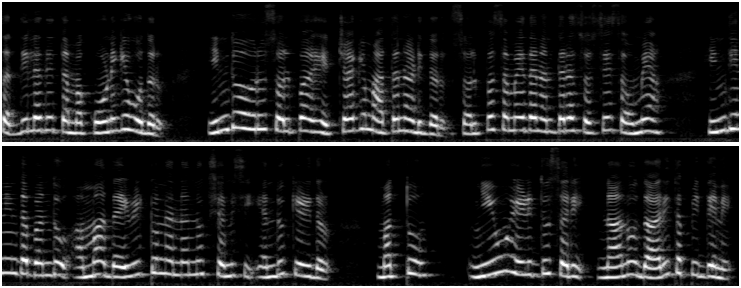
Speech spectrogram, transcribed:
ಸದ್ದಿಲ್ಲದೆ ತಮ್ಮ ಕೋಣೆಗೆ ಹೋದರು. ಇಂದು ಅವರು ಸ್ವಲ್ಪ ಹೆಚ್ಚಾಗಿ ಮಾತನಾಡಿದರು. ಸ್ವಲ್ಪ ಸಮಯದ ನಂತರ ಸೊಸೆ ಸೌಮ್ಯ ಹಿಂದಿನಿಂದ ಬಂದು, ಅಮ್ಮ, ದಯವಿಟ್ಟು ನನ್ನನ್ನು ಕ್ಷಮಿಸಿ ಎಂದು ಕೇಳಿದಳು. ಮತ್ತು ನೀವು ಹೇಳಿದ್ದು ಸರಿ. ನಾನು ದಾರಿ ತಪ್ಪಿದ್ದೇನೆ.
